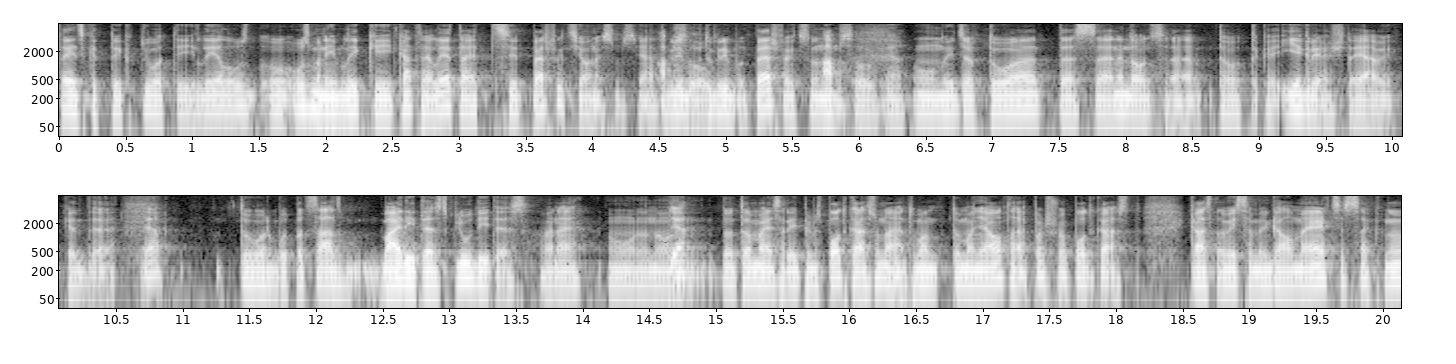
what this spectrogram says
teici, ka tu ļoti lielu uz, uzmanību liki katrai lietai. Tas ir perfekcionisms. Jā, tu, Absolut. gribi, tu gribi būt perfekts. Un, Absolut, jā. un līdz ar to tas nedaudz tev iegriež tajā, kad jā. Tu varbūt pat sāc baidīties, kļūdīties. Un, un, un, nu, tad mēs arī pirms podkāstā runājām. Tu man, tu man jautāji par šo podkāstu, kāds tam visam ir gala mērķis. Es saku, nu,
